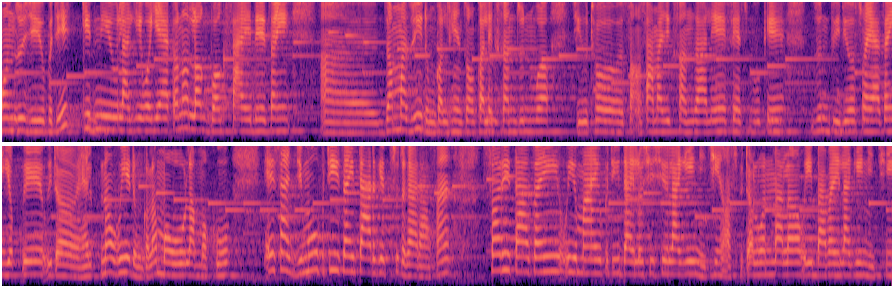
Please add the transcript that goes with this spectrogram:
मन्जुजीपट्टि किडनी लागि वो या त न लगभग सायदै चाहिँ जम्मा जुई ढुङ्कल ठेन्छौँ कलेक्सन जुन व छिउठो सामाजिक सञ्जाले फेसबुके जुन भिडियो सोया चाहिँ यो उयो त हेल्प न उयो ढुङ्कल मौला मखु एसा जिमोपट्टि चाहिँ टार्गेट छु छ सरिता चाहिँ उयो मायोपट्टि डायलोसिस लागि निची हस्पिटल वनमा ल उयो बाबाई लागि निची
